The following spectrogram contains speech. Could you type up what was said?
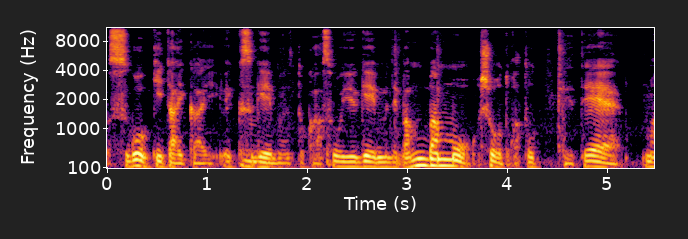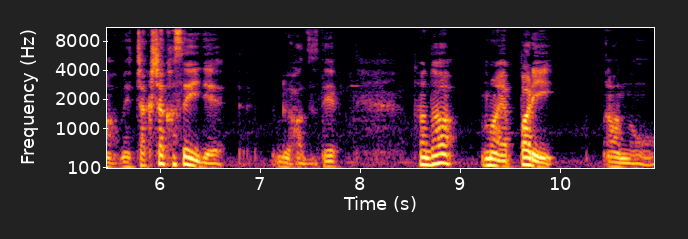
すごい大きい大会 X ゲームとかそういうゲームでバンバンもう賞とか取ってて、まあ、めちゃくちゃ稼いでるはずで。ただまあやっぱりあの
